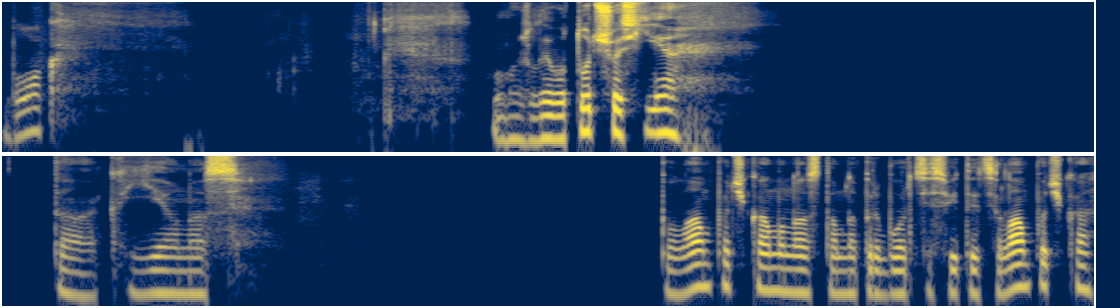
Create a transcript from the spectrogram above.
блок. Можливо, тут щось є. Так, є у нас по лампочкам. У нас там на приборці світиться лампочка.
